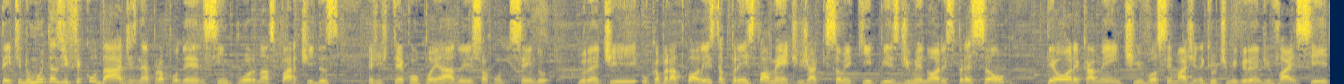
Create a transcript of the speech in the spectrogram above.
tem tido muitas dificuldades, né, para poder se impor nas partidas. E a gente tem acompanhado isso acontecendo durante o Campeonato Paulista, principalmente, já que são equipes de menor expressão. Teoricamente, você imagina que o time grande vai se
